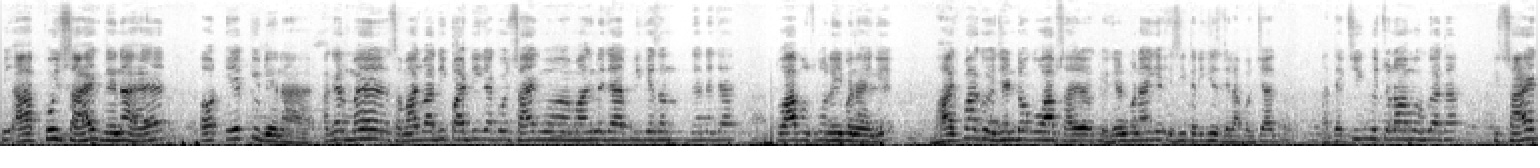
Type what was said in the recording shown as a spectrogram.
कि आपको ही सहायक देना है और एक क्यों देना है? अगर मैं समाजवादी पार्टी का कोई सहायक मांगने जाए एप्लीकेशन देने जाए तो आप उसको नहीं बनाएँगे। भाजपा के एजेंटों को आप सहायक एजेंट बनाएँगे। इसी तरीके से जिला पंचायत अध्यक्ष के चुनाव में हुआ था। कि सहायक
